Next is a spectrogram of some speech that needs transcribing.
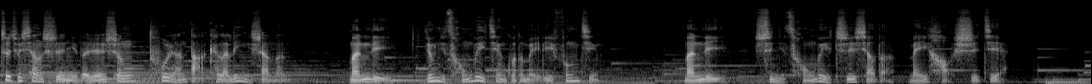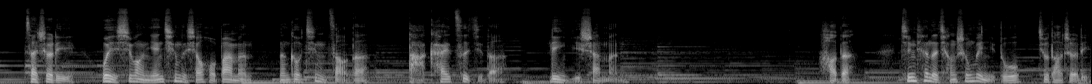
这就像是你的人生突然打开了另一扇门，门里有你从未见过的美丽风景，门里是你从未知晓的美好世界。在这里。我也希望年轻的小伙伴们能够尽早的打开自己的另一扇门。好的，今天的强生为你读就到这里，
